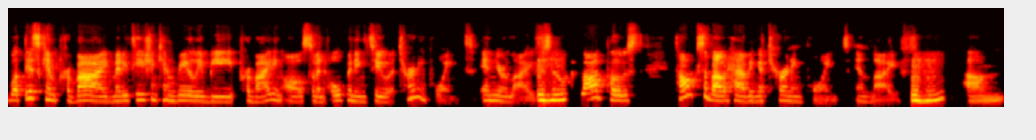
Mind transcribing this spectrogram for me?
what this can provide, meditation can really be providing also an opening to a turning point in your life. Mm-hmm. So the blog post talks about having a turning point in life. Mm-hmm. Um,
